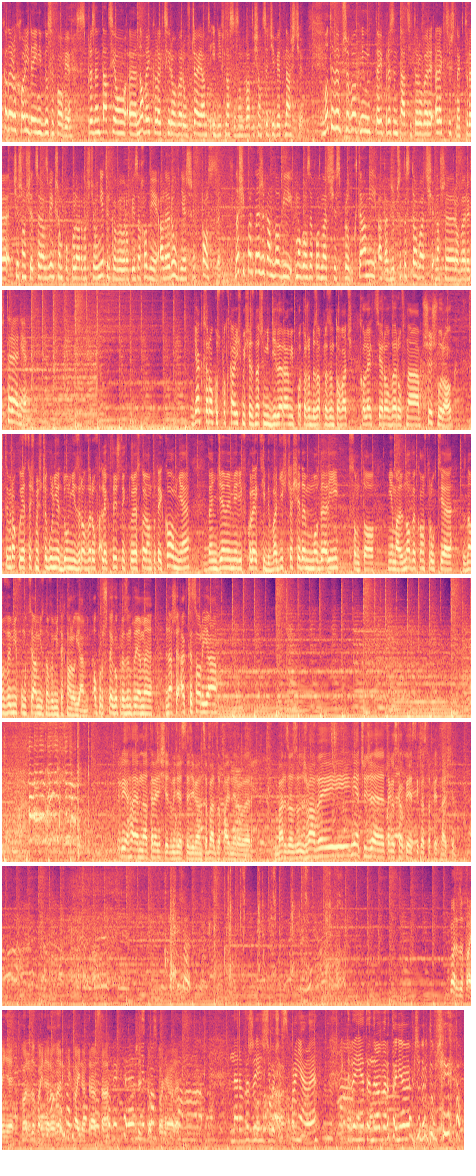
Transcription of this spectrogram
hotelu Holiday Inn w Józefowie z prezentacją e, nowej kolekcji rowerów Giant i Leaf na sezon 2019. Motywem przewodnim tej prezentacji to rowery elektryczne, które cieszą się coraz większą popularnością nie tylko w Europie Zachodniej, ale również w Polsce. Nasi partnerzy handlowi mogą zapoznać się z produktami, a także przetestować nasze rowery w terenie. Jak co roku spotkaliśmy się z naszymi dealerami po to, żeby zaprezentować kolekcję rowerów na przyszły rok. Tym roku jesteśmy szczególnie dumni z rowerów elektrycznych, które stoją tutaj koło mnie. Będziemy mieli w kolekcji 27 modeli. Są to niemal nowe konstrukcje z nowymi funkcjami, z nowymi technologiami. Oprócz tego prezentujemy nasze akcesoria, Wyjechałem na Trensie 29, bardzo fajny rower. Bardzo żwawy i nie czuć, że tego skoku jest tylko 115. Bardzo fajnie, bardzo fajne rowerki, fajna trasa, wszystko wspaniale. Na rowerze jeździło się wspaniale. Gdyby nie ten rower, to nie wiem, czy bym tu przyjechała.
